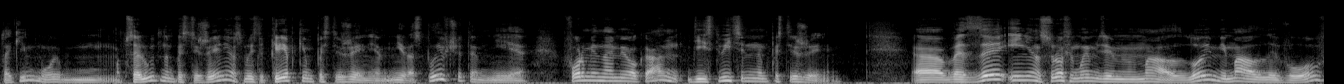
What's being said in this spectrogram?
Таким абсолютным постижением, в смысле крепким постижением, не расплывчатым, не форме намека, а действительным постижением. ВЗ инин срофи малой мимал левов.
